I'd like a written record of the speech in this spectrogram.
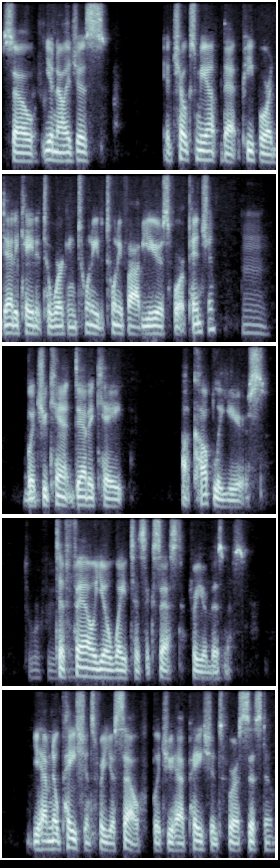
So, you know, it just it chokes me up that people are dedicated to working 20 to 25 years for a pension. Mm. But you can't dedicate a couple of years to, to fail your way to success for your business you have no patience for yourself, but you have patience for a system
